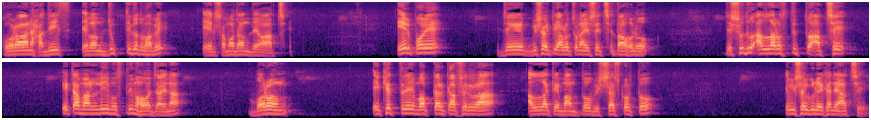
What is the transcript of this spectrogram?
কোরআন, হাদিস এবং যুক্তিগতভাবে এর সমাধান দেওয়া আছে। এরপরে যে বিষয়টি আলোচনা এসেছে তা হলো যে শুধু আল্লাহর অস্তিত্ব আছে, এটা মানলেই মুসলিম হওয়া যায় না। বরং এক্ষেত্রে মক্কার কাফেররা আল্লাহকে মানত, বিশ্বাস করত। এ বিষয়গুলো এখানে আছে।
